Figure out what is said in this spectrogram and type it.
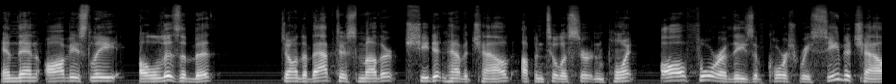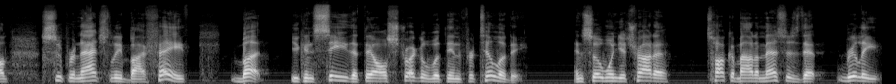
And then obviously Elizabeth, John the Baptist's mother, she didn't have a child up until a certain point. All four of these, of course, received a child supernaturally by faith, but you can see that they all struggled with infertility. And so when you try to talk about a message that really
